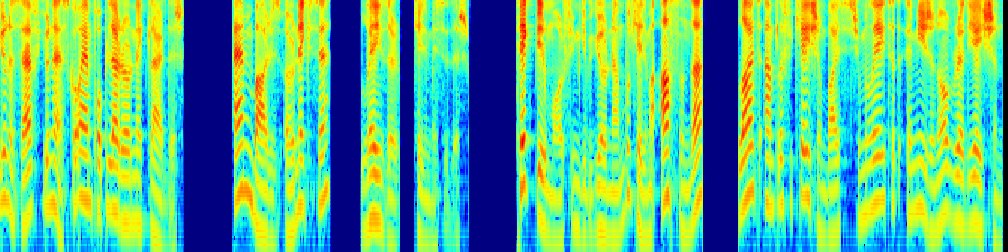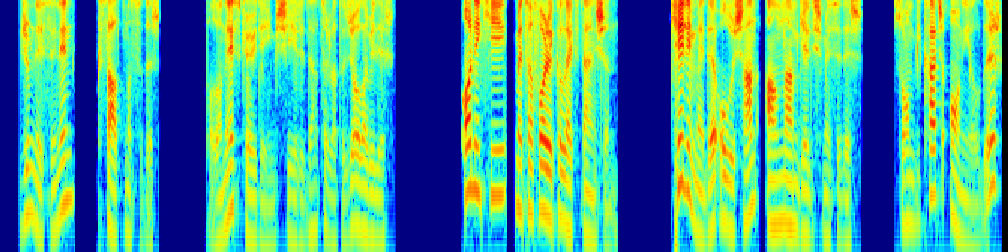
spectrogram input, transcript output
UNICEF, UNESCO en popüler örneklerdir. En bariz örnek ise laser kelimesidir. Tek bir morfim gibi görünen bu kelime aslında Light Amplification by Stimulated Emission of Radiation cümlesinin kısaltmasıdır. Polonezköy'deyim şiiri de hatırlatıcı olabilir. 12. Metaphorical Extension Kelimede oluşan anlam gelişmesidir. Son birkaç on yıldır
